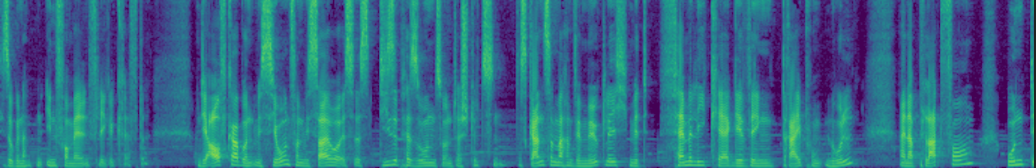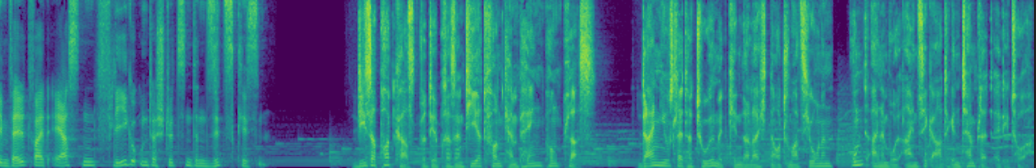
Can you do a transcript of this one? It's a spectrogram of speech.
die sogenannten informellen Pflegekräfte. Und die Aufgabe und Mission von Visairo ist es, diese Personen zu unterstützen. Das Ganze machen wir möglich mit Family Caregiving 3.0, einer Plattform und dem weltweit ersten pflegeunterstützenden Sitzkissen. Dieser Podcast wird dir präsentiert von Campaign.plus Dein Newsletter-Tool mit kinderleichten Automationen und einem wohl einzigartigen Template-Editor.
